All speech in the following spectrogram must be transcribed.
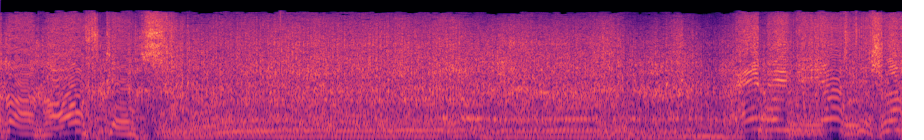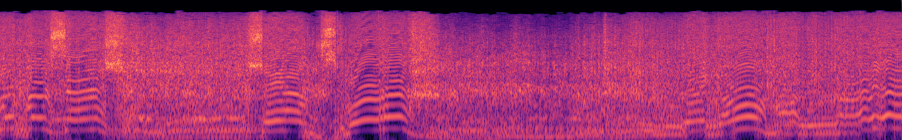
dann auf geht's. Ende in die erste Schulterpassage. Schön zwei. Bergauf auf die Reihe.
